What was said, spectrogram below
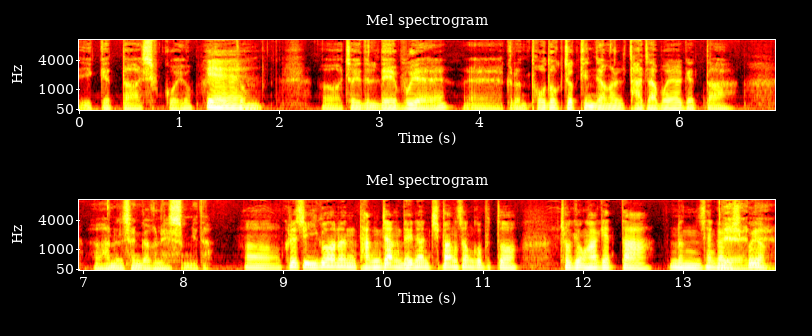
있겠다 싶고요. 예. 좀 어, 저희들 내부에 에, 그런 도덕적 긴장을 다 잡아야겠다 하는 생각을 했습니다. 어, 그래서 이거는 당장 내년 지방선거부터 적용하겠다는 생각이시고요. 네, 네.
